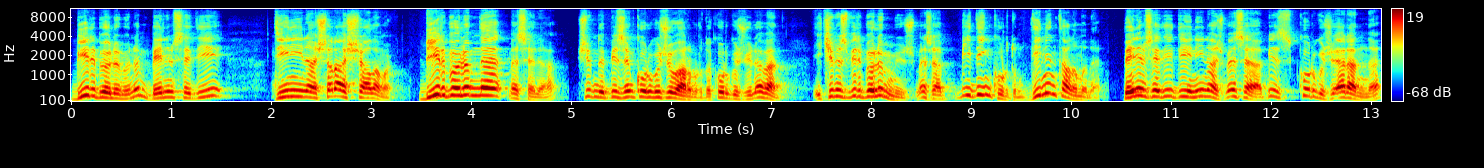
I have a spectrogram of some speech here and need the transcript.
bir bölümünün benimsediği dini inançları aşağılamak. Bir bölüm ne mesela? Şimdi bizim kurgucu var burada, kurgucuyla ben. İkimiz bir bölüm müyüz? Mesela bir din kurdum. Dinin tanımı ne? Benimsediği dini inanç. Mesela biz kurgucu Eren'le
